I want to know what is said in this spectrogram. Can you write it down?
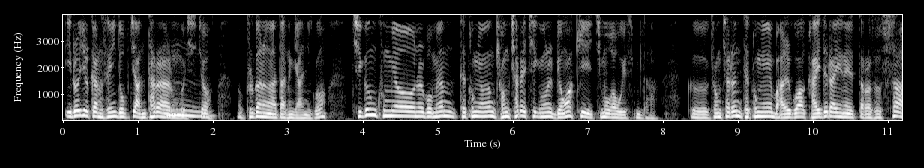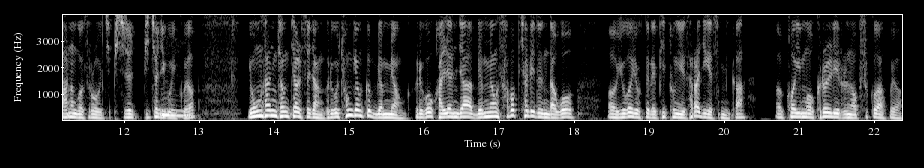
이루어질 가능성이 높지 않다라는 음. 것이죠. 어, 불가능하다는 게 아니고 지금 국면을 보면 대통령은 경찰의 책임을 명확히 지목하고 있습니다. 그 경찰은 대통령의 말과 가이드라인에 따라서 수사하는 것으로 비춰, 비춰지고 음. 있고요. 용산 경찰서장 그리고 총경급 몇 명 그리고 관련자 몇 명 사법 처리된다고 어, 유가족들의 비통이 사라지겠습니까? 어, 거의 뭐 그럴 일은 없을 것 같고요.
